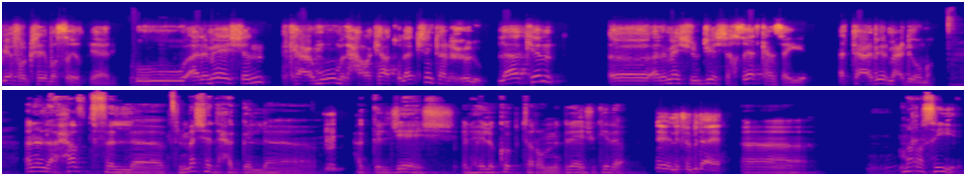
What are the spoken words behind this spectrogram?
بيفرق شيء بسيط يعني. و animation كعموم الحركات والأكشن كان حلو. لكن آه animation وجه الشخصيات كان سيء. التعابير معدومة. أنا لاحظت في في المشهد حق حق الجيش الهليكوبتر ومدري إيش وكذا. إيه اللي في البداية. آه مرة سيء.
